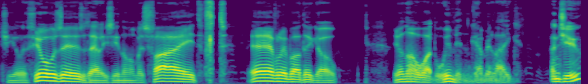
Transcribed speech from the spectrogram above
She refuses, there is enormous fight. Everybody go. You know what women can be like. And you?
